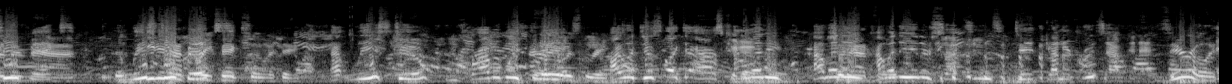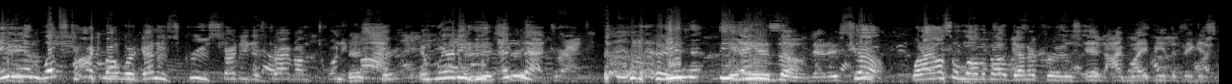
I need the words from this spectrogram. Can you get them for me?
two picks. that. At least two picks. picks, though, I think. At least two, probably three. was three. I would just like to ask how many, how many, how many interceptions did Gunner Cruz have today? Zero, I think. And let's talk about where Gunner Cruz started his drive on 25, and where did That he end true. that drive? In the end zone. That is true. So, what I also love about Gunner Cruz, and I might be the biggest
